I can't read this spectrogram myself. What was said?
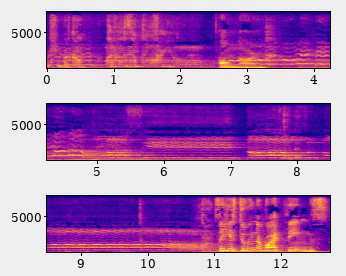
I shouldn't have come. I have something for you. Oh, no. So he's doing the right things.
